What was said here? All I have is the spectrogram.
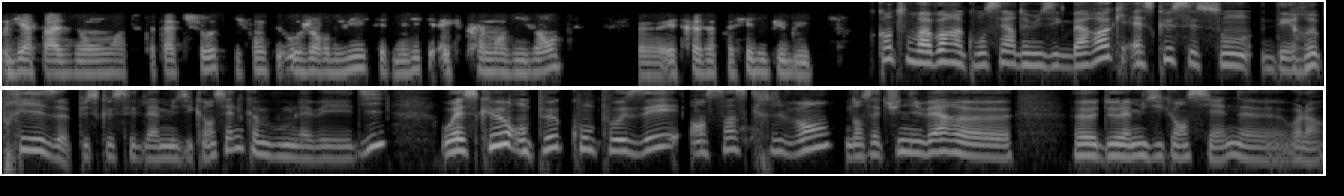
au diapason, à tout un tas de choses qui font qu'aujourd'hui, cette musique est extrêmement vivante euh, et très appréciée du public. Quand on va voir un concert de musique baroque, est-ce que ce sont des reprises, puisque c'est de la musique ancienne, comme vous me l'avez dit, ou est-ce qu'on peut composer en s'inscrivant dans cet univers euh, euh, de la musique ancienne Voilà?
